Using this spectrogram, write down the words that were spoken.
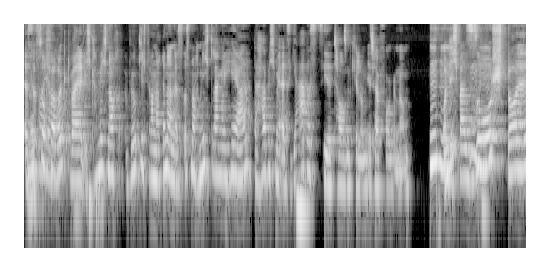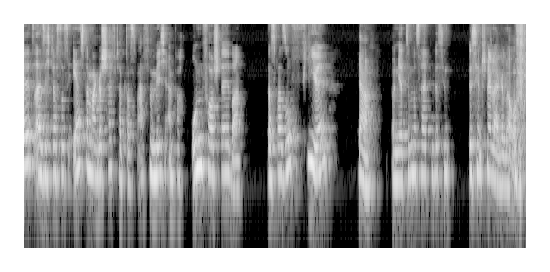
es ne? ist so verrückt, weil ich kann mich noch wirklich daran erinnern, es ist noch nicht lange her, da habe ich mir als Jahresziel 1000 Kilometer vorgenommen. Mhm. Und ich war mhm. so stolz, als ich das das erste Mal geschafft habe. Das war für mich einfach unvorstellbar. Das war so viel. Ja, und jetzt sind wir es halt ein bisschen, bisschen schneller gelaufen.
